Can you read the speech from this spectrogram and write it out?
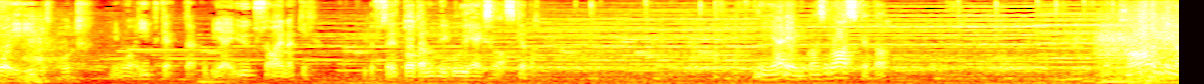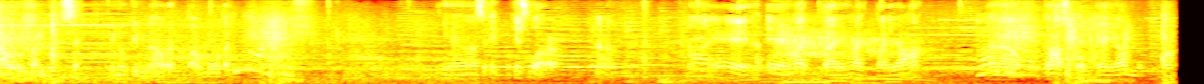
Voi itkut. Minua itkettää, kun jäi yksi ainakin. Jos ei tota nyt niinku yhdeksi lasketa. Niin järjen mukaan se lasketaan. Halki nauruta nyt se. Minunkin naurattaa muuta. Ja se tippii suoraan. Jaa. No ei, ei haittaa, ei haittaa. Jaha. Ää, taasko ei ammukaan.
